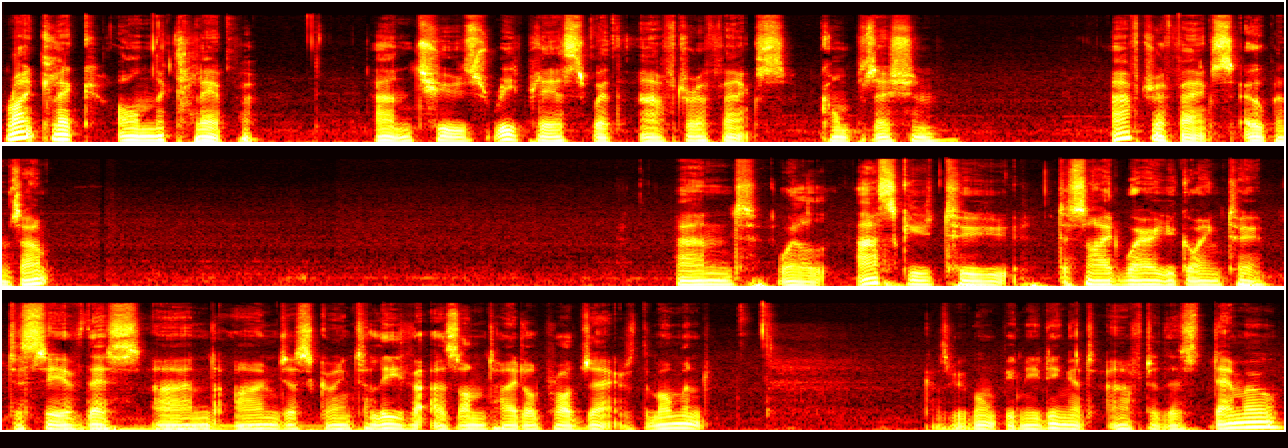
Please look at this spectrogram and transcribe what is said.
Right click on the clip and choose replace with After Effects composition. After Effects opens up and will ask you to decide where you're going to to save this and I'm just going to leave it as untitled project at the moment because we won't be needing it after this demo.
